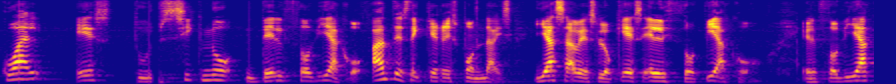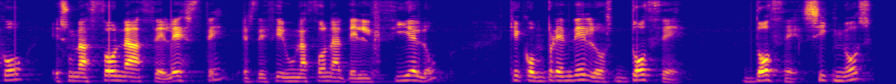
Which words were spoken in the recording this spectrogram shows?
¿Cuál es tu signo del zodiaco. Antes de que respondáis, ya sabes lo que es el zodiaco. El zodiaco es una zona celeste, es decir, una zona del cielo que comprende los 12, 12 signos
